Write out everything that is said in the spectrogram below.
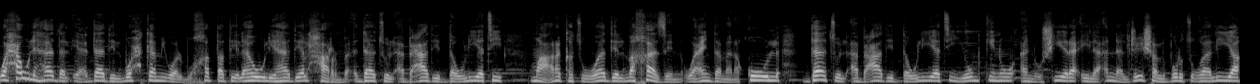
وحول هذا الإعداد المحكم والمخطط له لهذه الحرب ذات الأبعاد الدولية معركة وادي المخازن. وعندما نقول ذات الأبعاد الدولية يمكن أن نشير إلى أن الجيش البرتغالي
